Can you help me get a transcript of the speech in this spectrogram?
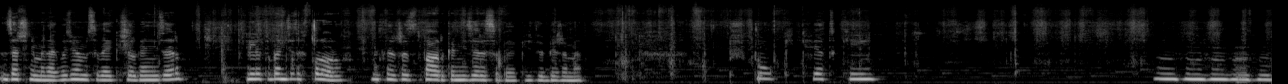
Zaczniemy tak, weźmiemy sobie jakiś organizer. Ile tu będzie tych kolorów? Myślę, że z dwa organizery sobie jakieś wybierzemy. Pszczółki, kwiatki. Mhm,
